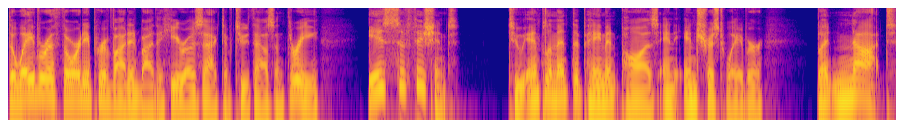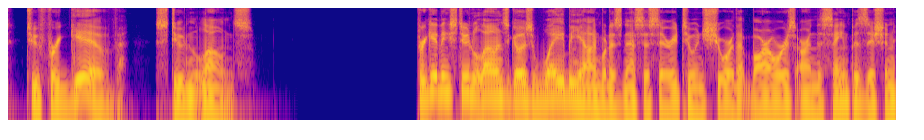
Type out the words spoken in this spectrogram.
The waiver authority provided by the HEROES Act of 2003 is sufficient to implement the payment pause and interest waiver, but not to forgive student loans. Forgiving student loans goes way beyond what is necessary to ensure that borrowers are in the same position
